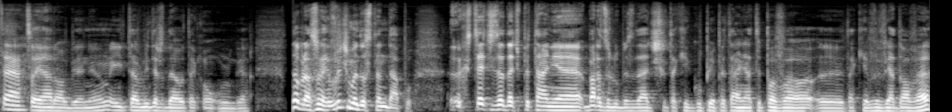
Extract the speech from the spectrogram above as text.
Tak. co ja robię, nie? I to mi też dało taką ulgę. Dobra, słuchaj, wróćmy do stand-upu. Chcę ci zadać pytanie, bardzo lubię zadać takie głupie pytania, typowo y, takie wywiadowe.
